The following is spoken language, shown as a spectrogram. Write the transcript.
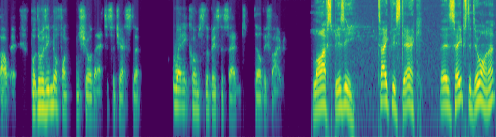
about it. But there was enough on show there to suggest that when it comes to the business end, they'll be firing. Life's busy. Take this deck. There's heaps to do on it,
